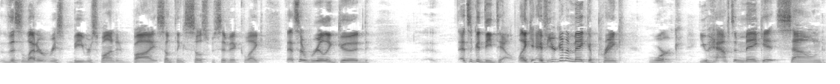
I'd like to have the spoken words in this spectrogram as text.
this letter res- be responded by something so specific. Like that's a really good. That's a good detail. Like if you're gonna make a prank work, you have to make it sound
